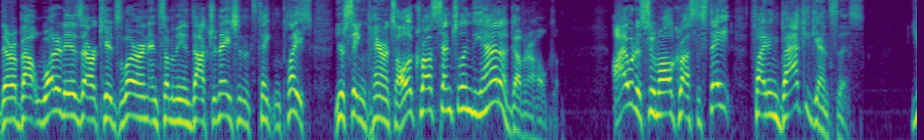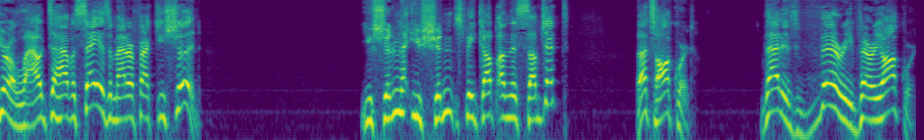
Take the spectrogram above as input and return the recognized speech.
They're about what it is our kids learn and some of the indoctrination that's taking place. You're seeing parents all across central Indiana, Governor Holcomb. I would assume all across the state fighting back against this. You're allowed to have a say. As a matter of fact, you should. You shouldn't. You shouldn't speak up on this subject. That's awkward. That is very, very awkward.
